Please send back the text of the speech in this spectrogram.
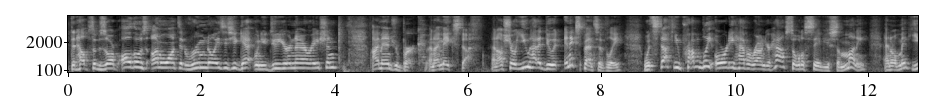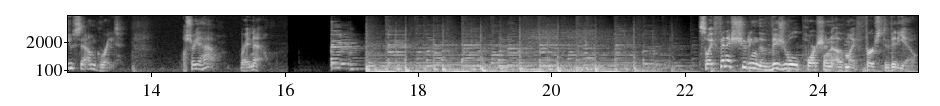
that helps absorb all those unwanted room noises you get when you do your narration? I'm Andrew Burke, and I make stuff, and I'll show you how to do it inexpensively with stuff you probably already have around your house so it'll save you some money and it'll make you sound great. I'll show you how right now. So I finished shooting the visual portion of my first video,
